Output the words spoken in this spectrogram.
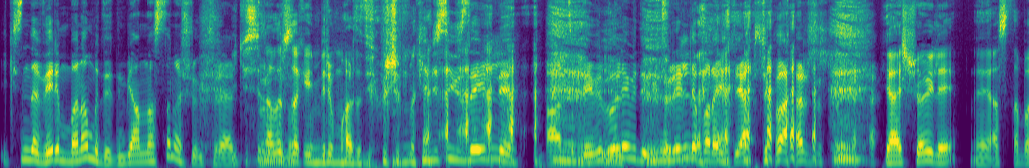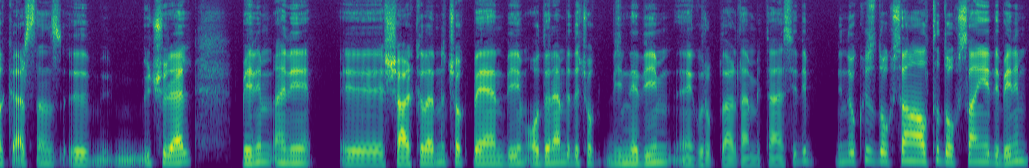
ikisini de verin bana mı dedin? Bir anlatsana şu üçürel İkisini durumunu. alırsak indirim vardı diyormuşum. İkincisi %50. Artık devir böyle midir? Üçürelin de para ihtiyacı var. ya şöyle e, aslına bakarsanız e, Üçürel benim hani e, şarkılarını çok beğendiğim o dönemde de çok dinlediğim e, gruplardan bir tanesiydi. 1996-97 benim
